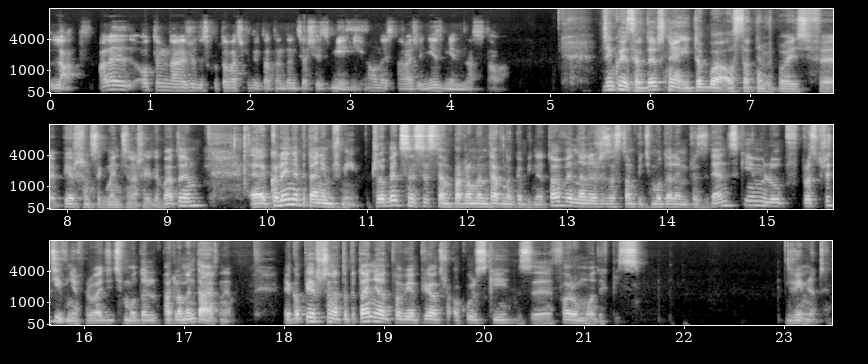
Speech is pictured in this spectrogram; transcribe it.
lat. Ale o tym należy dyskutować, kiedy ta tendencja się zmieni. Ona jest na razie niezmienna, stała. Dziękuję serdecznie i to była ostatnia wypowiedź w pierwszym segmencie naszej debaty. E, kolejne pytanie brzmi: czy obecny system parlamentarno-gabinetowy należy zastąpić modelem prezydenckim lub wprost przeciwnie, wprowadzić model parlamentarny? Jako pierwszy na to pytanie odpowie Piotr Okulski z Forum Młodych PiS. Dwie minuty.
